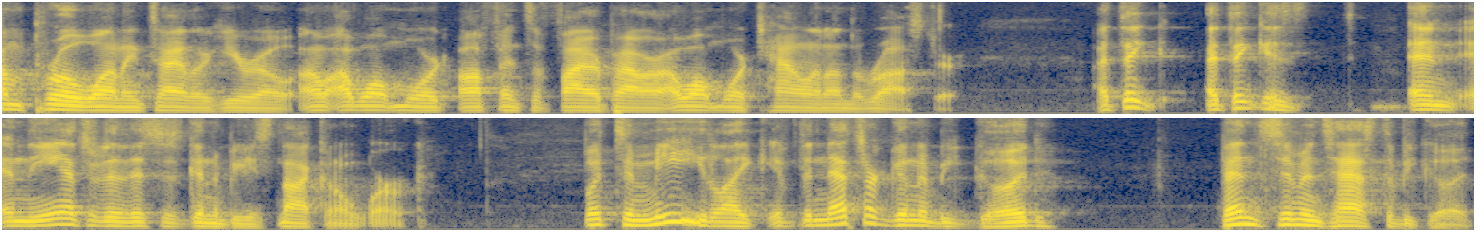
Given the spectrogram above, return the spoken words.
am pro wanting Tyler Herro. I, I, want more offensive firepower. I want more talent on the roster. I think I think is and and the answer to this is going to be it's not going to work. But to me, like if the Nets are going to be good, Ben Simmons has to be good,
